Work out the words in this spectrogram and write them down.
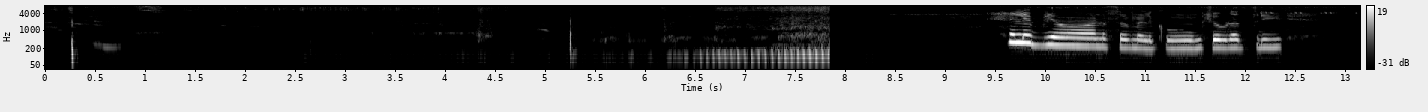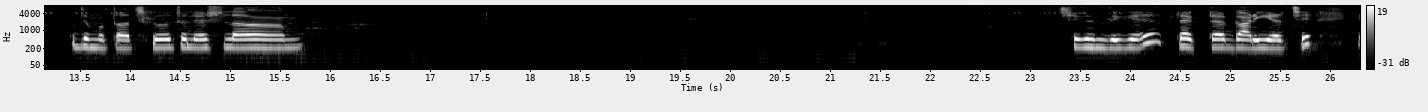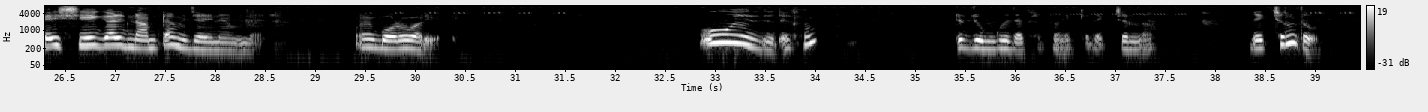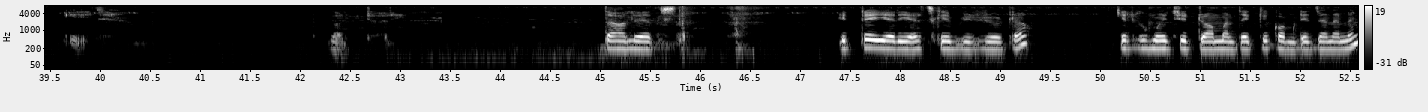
হ্যালো বিয়ান আসসালামু আলাইকুম, শুভরাত্রি। পুজোর মতো আজকেও চলে আসলাম। সেখান থেকে একটা একটা গাড়ি আছে। এই সেই গাড়ির নামটা আমি জানি না আপনার। অনেক বড় গাড়ি। ওই যে দেখুন। একটু জুম করে দেখান অনেককে, দেখছেন না? দেখছেন তো? এই যে গাড়িটা গাড়ি তাহলে এটাই আর আজকের ভিডিওটা কীরকম হয়েছে একটু আমাদেরকে কমেন্টে জানাবেন।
